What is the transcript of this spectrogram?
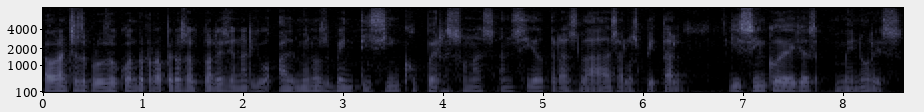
La avalancha se produjo cuando el rapero saltó al escenario. Al menos 25 personas han sido trasladadas al hospital y 5 de ellas menores.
